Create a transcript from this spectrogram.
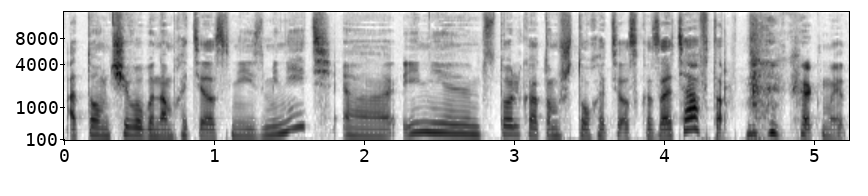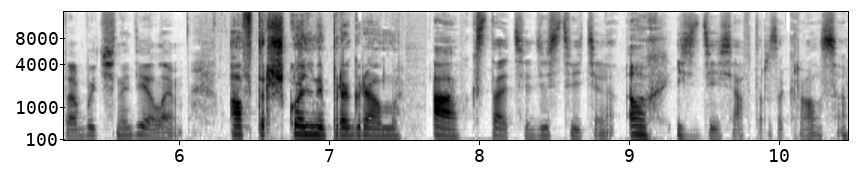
о том, чего бы нам хотелось в ней изменить, э, и не столько о том, что хотел сказать автор, как мы это обычно делаем. Автор школьной программы. А, кстати, действительно. Ах, и здесь автор закрался.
